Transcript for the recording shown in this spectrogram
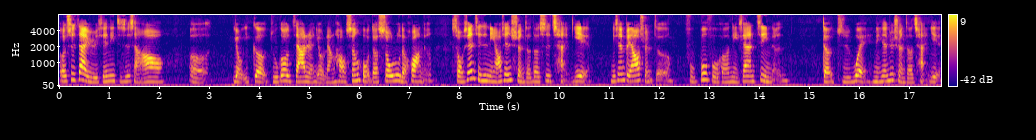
而是在于其实你只是想要呃有一个足够家人有良好生活的收入的话呢，首先其实你要先选择的是产业，你先不要选择符不符合你现在技能的职位，你先去选择产业。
